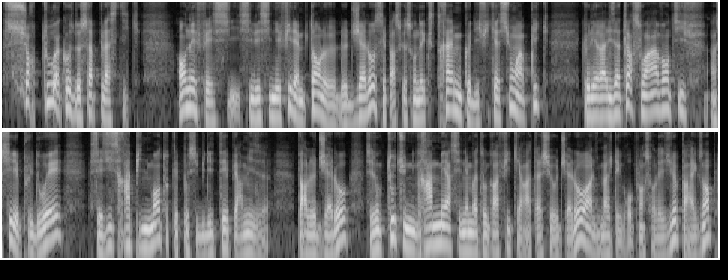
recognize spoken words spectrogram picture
surtout à cause de sa plastique. En effet, si, les cinéphiles aiment tant le, le giallo, c'est parce que son extrême codification implique que les réalisateurs soient inventifs. Ainsi, les plus doués saisissent rapidement toutes les possibilités permises par le giallo. C'est donc toute une grammaire cinématographique qui est rattachée au giallo, hein, l'image des gros plans sur les yeux par exemple.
